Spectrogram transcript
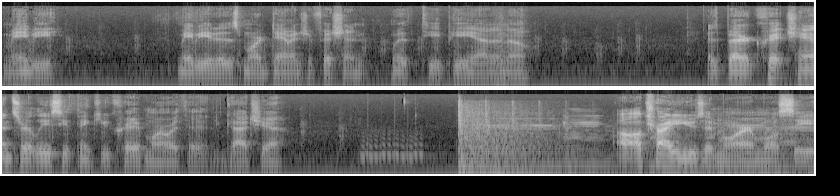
maybe. Maybe it is more damage efficient with TP, I don't know. It's better crit chance, or at least you think you crit more with it. Gotcha. I'll, I'll try to use it more, and we'll see.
